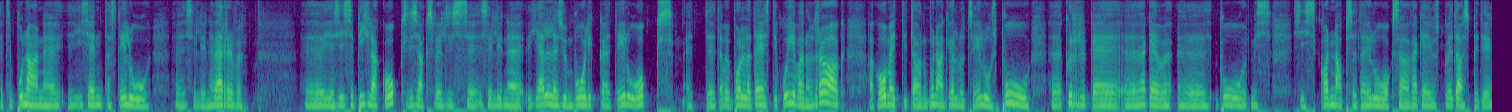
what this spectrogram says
et see punane iseendast elu selline värv ja siis see pihlaku oks, lisaks veel siis selline jälle sümboolika, et eluoks, et ta võib olla täiesti kuivanud raag, aga ometi ta on kunagi olnud see elus puu, kõrge vägev puu, mis siis kannab seda eluoksa väge justkui edaspidi.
